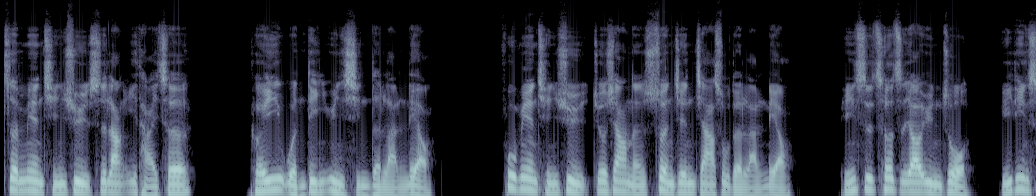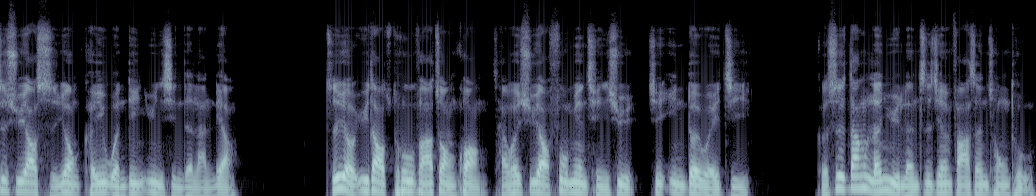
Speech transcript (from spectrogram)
正面情绪是让一台车可以稳定运行的燃料。负面情绪就像能瞬间加速的燃料。平时车子要运作，一定是需要使用可以稳定运行的燃料。只有遇到突发状况，才会需要负面情绪去应对危机。可是，当人与人之间发生冲突，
